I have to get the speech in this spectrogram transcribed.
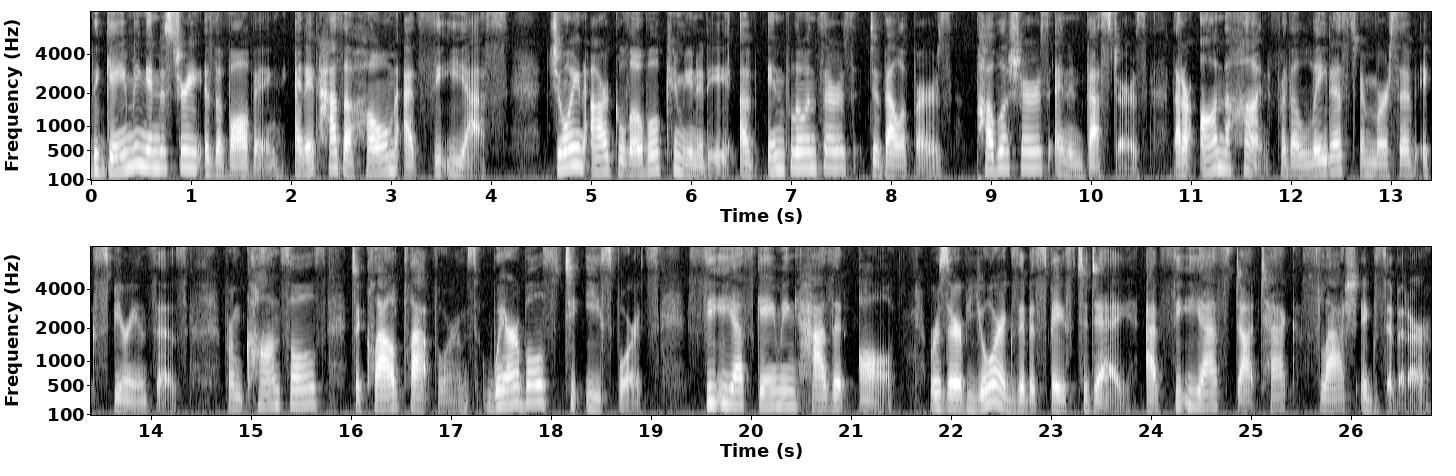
The gaming industry is evolving and it has a home at CES. Join our global community of influencers, developers, publishers, and investors that are on the hunt for the latest immersive experiences. From consoles to cloud platforms, wearables to esports, CES Gaming has it all. Reserve your exhibit space today at ces.tech/exhibitor.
